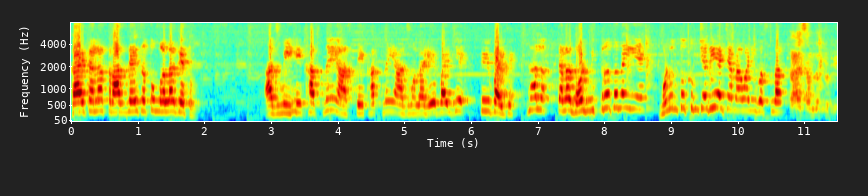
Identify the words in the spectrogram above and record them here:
काय त्याला त्रास द्यायचा तो मला देतो. आज मी हे खात नाही आज ते खात नाही आज मला हे पाहिजे ते पाहिजे. झालं. त्याला धड मित्र तर नाहीये. म्हणून तो तुमच्या रियाच्या नावाने बसला. काय समजत तुम्ही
